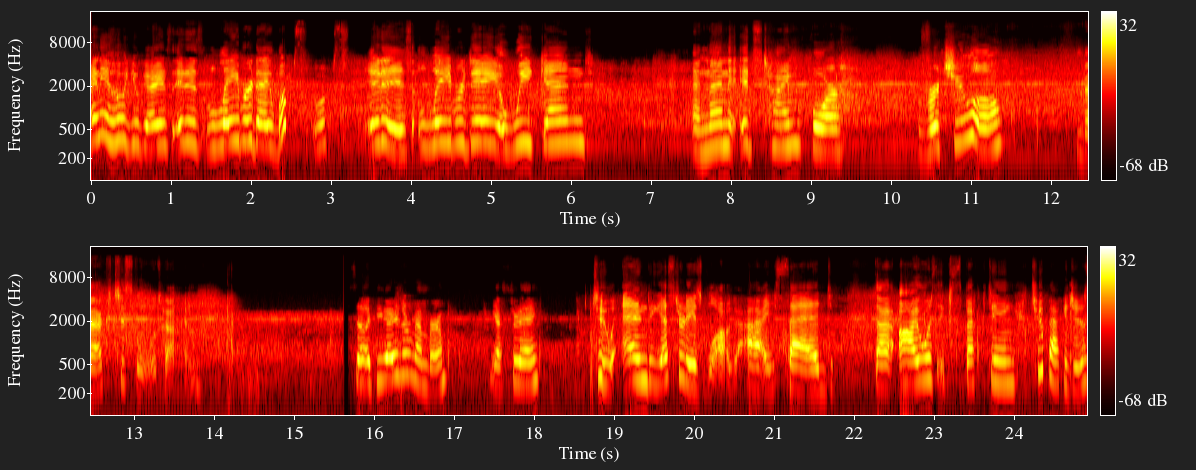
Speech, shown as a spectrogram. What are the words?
Anywho, you guys, it is Labor Day. Whoops, whoops. It is Labor Day weekend. And then it's time for virtual back to school time. So if you guys remember, yesterday, to end yesterday's vlog, I said that I was expecting two packages,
